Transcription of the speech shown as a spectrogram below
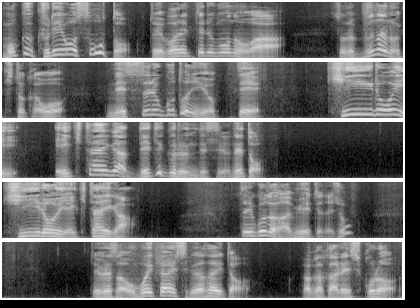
木クレオソートと呼ばれてるものは、そのブナの木とかを熱することによって、黄色い液体が出てくるんですよね、と。黄色い液体が。ということが見えてたでしょ？で、皆さん思い返してくださいと。若かりし頃、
